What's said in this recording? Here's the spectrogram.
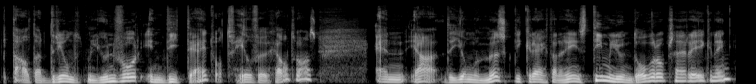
betaalt daar 300 miljoen voor in die tijd, wat heel veel geld was. En ja, de jonge Musk die krijgt dan ineens 10 miljoen dollar op zijn rekening.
